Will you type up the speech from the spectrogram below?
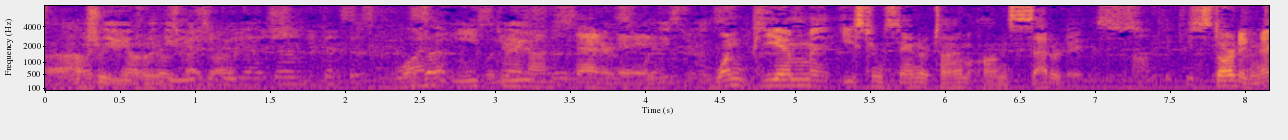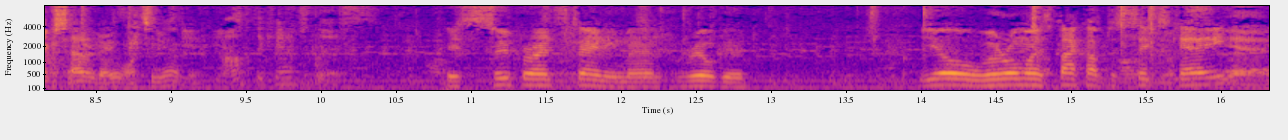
Uh, I'm sure you know who those guys are. One Eastern on Saturday. 1 p.m. Eastern Standard Time on Saturdays. Starting next Saturday, once again. Have to catch this. It's super entertaining, man. Real good. Yo, we're almost back up to 6k. Yeah.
